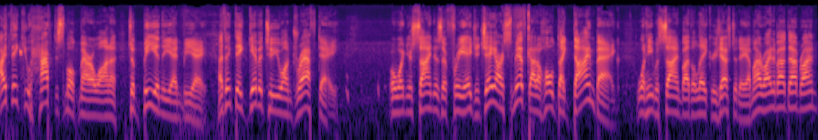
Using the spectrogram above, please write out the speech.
I think you have to smoke marijuana to be in the NBA. I think they give it to you on draft day, or when you're signed as a free agent. J.R. Smith got a whole like dime bag when he was signed by the Lakers yesterday. Am I right about that, Bryan?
